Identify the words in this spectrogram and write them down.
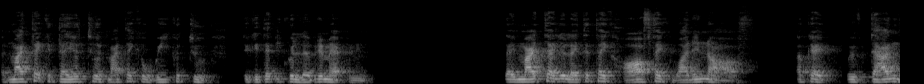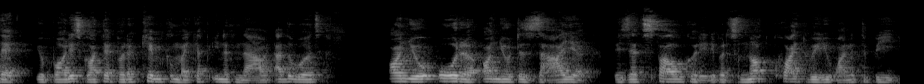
It might take a day or two. It might take a week or two to get that equilibrium happening. They might tell you later, take half, take one and a half. Okay, we've done that. Your body's got that bit of chemical makeup in it now. In other words, on your order, on your desire, there's that spell already, but it's not quite where you want it to be.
